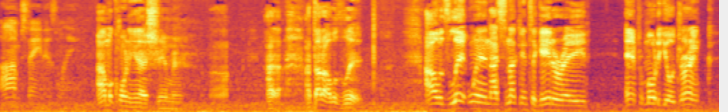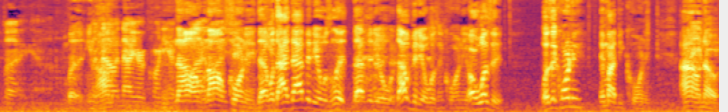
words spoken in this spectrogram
I'm saying is lame. I'm a corny ass streamer. Uh, I, I thought I was lit. I was lit when I snuck into Gatorade and promoted your drink. But, but you know, But now, I'm- now you're corny. now, Why- now I'm should- corny. That, that that video was lit. That video that video wasn't corny, or was it? Was it corny? It might be corny. I don't know.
